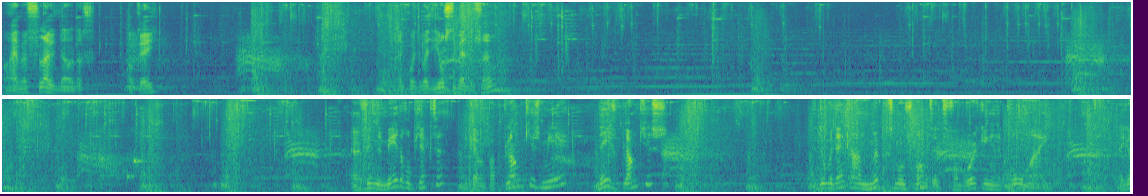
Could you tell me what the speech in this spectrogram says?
Oh, hij heeft een fluit nodig. Oké. Ik word bij die Jos die bent of zo. Vinden meerdere objecten. Ik heb een paar plankjes meer. Negen plankjes. Dit doet me denken aan Muppets Most Wanted van Working in a Coal Mine. Weet je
